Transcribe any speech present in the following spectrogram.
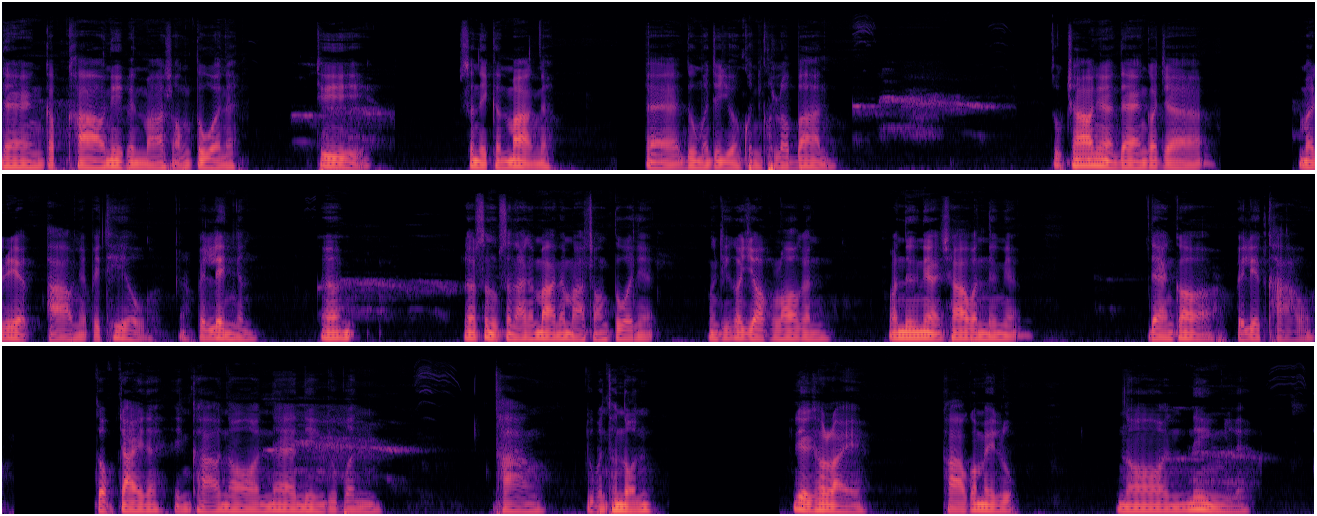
แดงกับขาวนี่เป็นหมาสองตัวนะที่สนิทกันมากนะแต่ดูเหมือนจะอยู่คนคนละบ้าน ทุกเช้าเนี่ยแดงก็จะมาเรียกขาวเนี่ยไปเที่ยวไปเล่นกันแล้วสนุกสนานกันมากนะหมาสองตัวเนี่ยบางทีก็หยอกล้อกัน วันหนึ่งเนี่ยเช้าวันหนึ่งเนี่ย แดงก็ไปเรียกขาว ตกใจนะเห็นขาวนอนแน่นิ่งอยู่บนทาง อยู่บนถนน เรียกเท่าไหร่ ขาวก็ไม่ลุก นอนนิ่งเลย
